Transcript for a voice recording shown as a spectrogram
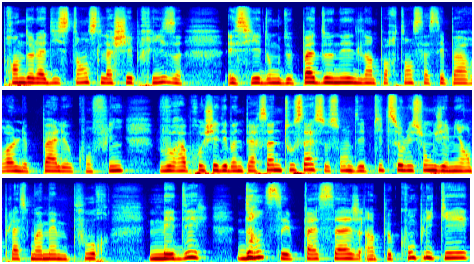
prendre de la distance, lâcher prise, essayer donc de ne pas donner de l'importance à ses paroles, ne pas aller au conflit, vous rapprocher des bonnes personnes. Tout ça, ce sont des petites solutions que j'ai mis en place moi-même pour m'aider dans ces passages un peu compliqués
